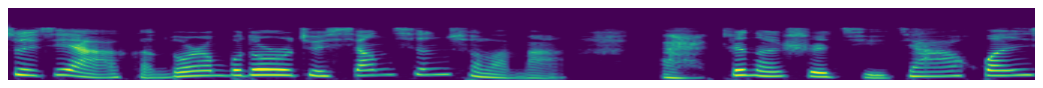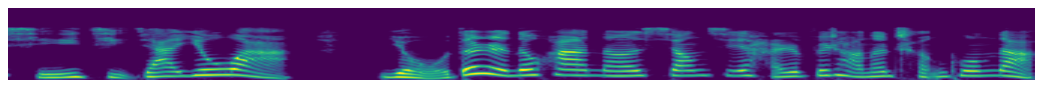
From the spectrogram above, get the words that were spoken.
最近啊，很多人不都是去相亲去了吗？哎，真的是几家欢喜几家忧啊。有的人的话呢，相亲还是非常的成功的，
